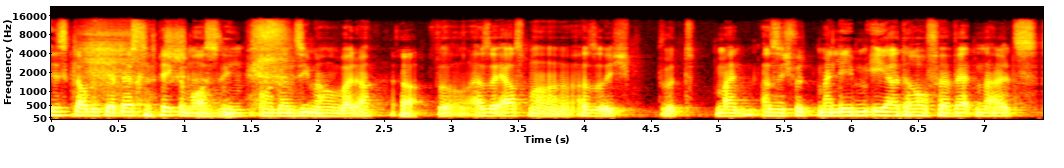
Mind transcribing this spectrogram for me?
ist, glaube ich, der beste Pick im Osten und dann sieht man weiter. Ja. So, also erstmal, also ich würde mein, also ich würde mein Leben eher darauf verwetten, als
